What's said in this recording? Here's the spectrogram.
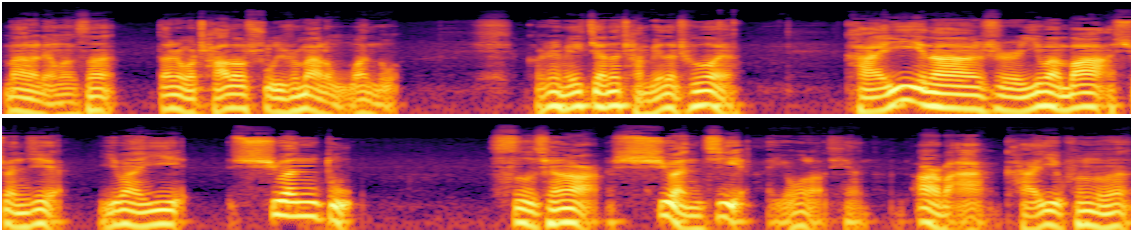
卖了两万三，但是我查到数据是卖了五万多，可是也没见他产别的车呀。凯翼呢是一万八，炫界一万一，轩度四千二，炫界，哎呦我老天呐，二百，凯翼昆仑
